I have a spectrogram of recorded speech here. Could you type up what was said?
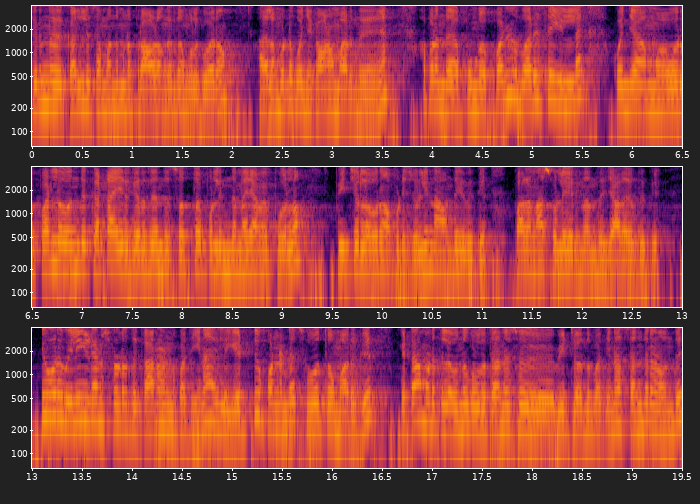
சிறுநீர் கல் சம்மந்தமான ப்ராப்ளங்கிறது உங்களுக்கு வரும். அதில் மட்டும் கொஞ்சம் கவனமாக இருந்துங்க. அப்புறம் இந்த உங்கள் பல் வரிசையில் கொஞ்சம் ஒரு பல் வந்து கட்டாக இருக்கிறது இந்த சொத்த புல் இந்த மாதிரி அமைப்புகளும் ஃபியூச்சரில் வரும் அப்படின்னு சொல்லி நான் வந்து இதுக்கு பலனாக சொல்லியிருந்தேன் இந்த ஜாதகத்துக்கு. இவர் வெளியிடன்னு சொல்கிறதுக்கு காரணம் என்ன பார்த்தீங்கன்னா இதில் எட்டு பன்னெண்டு சுகத்துவமாக இருக்குது எட்டாம் இடத்துல வந்து உங்களுக்கு தனுசு வீட்டில் வந்து பார்த்தீங்கன்னா சந்திரன் வந்து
